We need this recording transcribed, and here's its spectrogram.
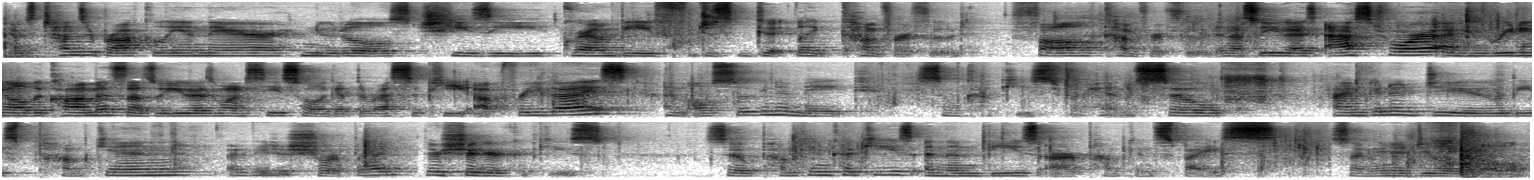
There was tons of broccoli in there, noodles, cheesy, ground beef, just good, like comfort food. Fall comfort food. And that's what you guys asked for. I'm reading all the comments. That's what you guys want to see, so I'll get the recipe up for you guys. I'm also gonna make some cookies for him. So I'm gonna do these pumpkin, are they just shortbread? They're sugar cookies. So pumpkin cookies, and then these are pumpkin spice. So I'm gonna do a little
